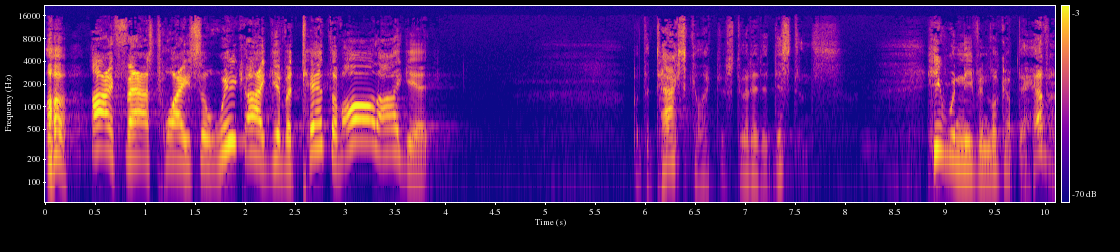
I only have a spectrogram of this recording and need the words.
Uh, I fast twice a week. I give a tenth of all I get. But the tax collector stood at a distance. He wouldn't even look up to heaven.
